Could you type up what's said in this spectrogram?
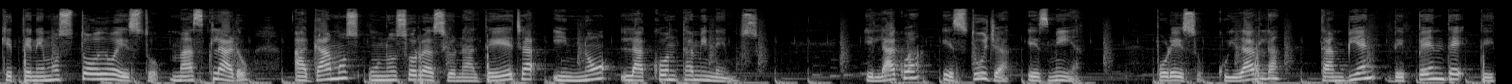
que tenemos todo esto más claro, hagamos un uso racional de ella y no la contaminemos. El agua es tuya, es mía. Por eso, cuidarla también depende de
